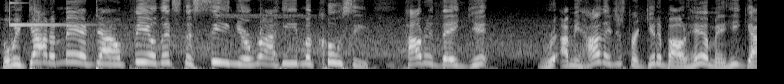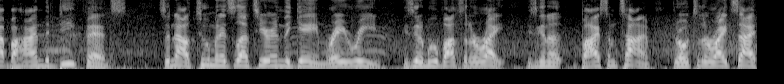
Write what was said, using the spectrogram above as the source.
But we got a man downfield. It's the senior Raheem Makusi. How did they get I mean, how did they just forget about him and he got behind the defense? So now two minutes left here in the game. Ray Reid, he's going to move out to the right. He's going to buy some time, throw it to the right side.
